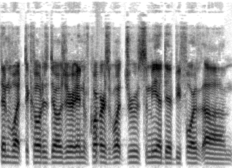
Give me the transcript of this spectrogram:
than what Dakota Dozier and of course what Dru Samia did before um,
